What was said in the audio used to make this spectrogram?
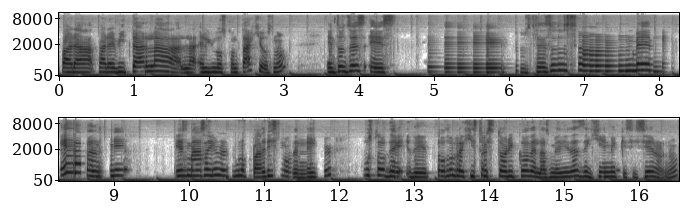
para, para evitar la, los contagios, ¿no? Entonces, es este, pues esos son esta pandemia. Es más, hay uno padrísimo de Nature, justo de, de, todo el registro histórico de las medidas de higiene que se hicieron, ¿no?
